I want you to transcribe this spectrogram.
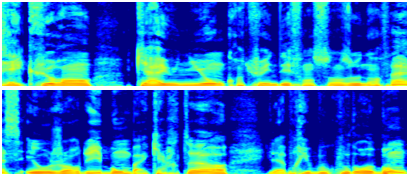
récurrents qu'a Union quand tu as une défense en zone en face. Et aujourd'hui, bon, bah, Carter, il a pris beaucoup de rebonds,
